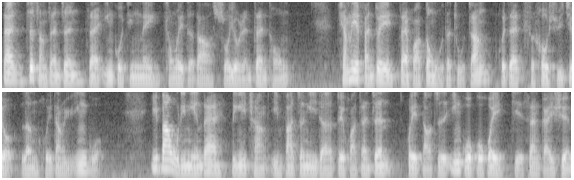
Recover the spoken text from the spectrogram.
但这场战争在英国境内从未得到所有人赞同，强烈反对在华动武的主张会在此后许久仍回荡于英国。一八五零年代，另一场引发争议的对华战争会导致英国国会解散改选，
